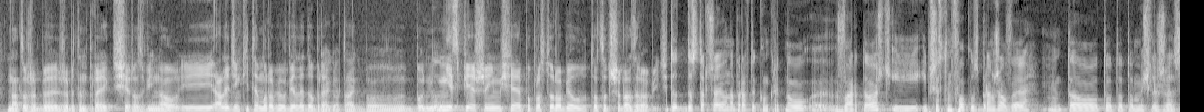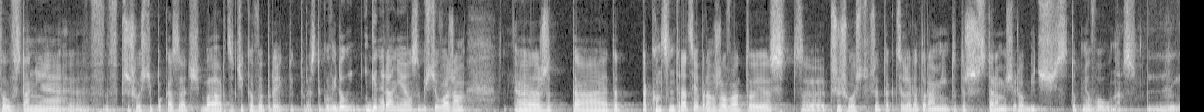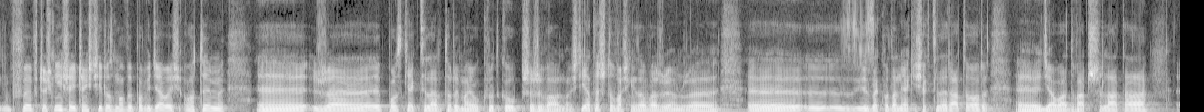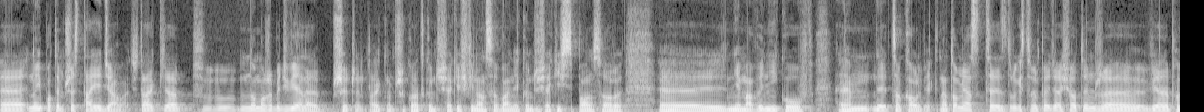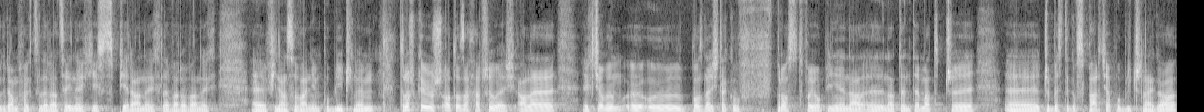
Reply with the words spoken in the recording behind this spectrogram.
Na to, żeby, żeby ten projekt się rozwinął, i, ale dzięki temu robią wiele dobrego, tak? Bo, bo no. nie spieszy im się, po prostu robią to, co trzeba zrobić. Do, dostarczają naprawdę konkretną e, wartość i, i przez ten fokus branżowy to, to, to, to myślę, że są w stanie e, w, w przyszłości pokazać bardzo ciekawe projekty, które z tego wyjdą. I generalnie ja osobiście uważam, że ta, ta, ta koncentracja branżowa to jest przyszłość przed akceleratorami. To też staramy się robić robić stopniowo u nas. W wcześniejszej części rozmowy powiedziałeś o tym, e, że polskie akceleratory mają krótką przeżywalność. Ja też to właśnie zauważyłem, że e, jest zakładany jakiś akcelerator, e, działa 2-3 lata, no i potem przestaje działać. Tak? No może być wiele przyczyn. Tak? Na przykład kończy się jakieś finansowanie, kończy się jakiś sponsor, nie ma wyników, cokolwiek. Natomiast z drugiej strony powiedziałeś, o tym, że wiele programów akceleracyjnych jest wspieranych, lewarowanych e, finansowaniem publicznym. Troszkę już o to zahaczyłeś, ale chciałbym e, poznać taką wprost Twoją opinię na, e, na ten temat, czy, czy bez tego wsparcia publicznego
